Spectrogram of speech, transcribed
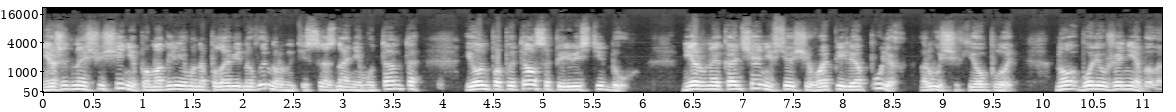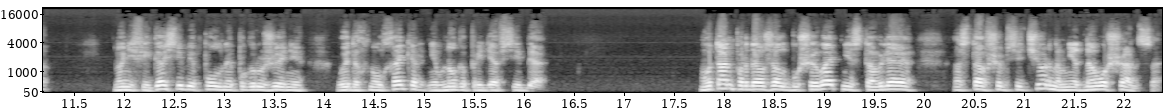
Неожиданные ощущения помогли ему наполовину вынырнуть из сознания мутанта, и он попытался перевести дух. Нервные окончания все еще вопили о пулях, рвущих его плоть, но боли уже не было. Но нифига себе полное погружение, выдохнул хакер, немного придя в себя. Мутант продолжал бушевать, не оставляя оставшимся черным ни одного шанса.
